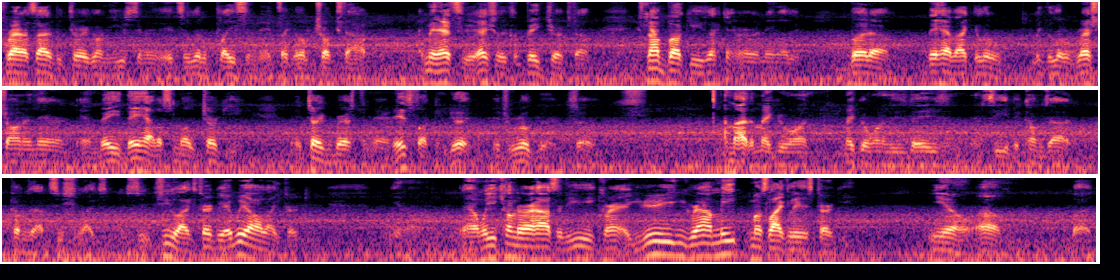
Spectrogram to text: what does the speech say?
right outside of Victoria, going to Houston. It's a little place, and it's like a little truck stop. I mean, that's actually it's a big truck stop. It's not Buc-ee's. I can't remember the name of it, but um, they have like a little like a little restaurant in there, and they they have a smoked turkey, a turkey breast in there. It's fucking good. It's real good. So I might have to make her one, make her one of these days, and, and see if it comes out comes out. See she likes she likes turkey. We all like turkey. You know. Now when you come to our house, if you eat if you're eating ground meat, most likely it's turkey. You know. Um, but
